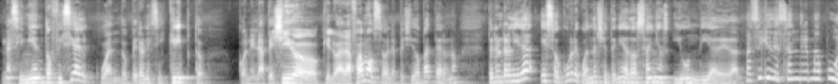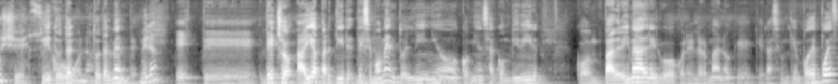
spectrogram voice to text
nacimiento oficial cuando Perón es inscripto con el apellido que lo hará famoso, el apellido paterno, pero en realidad eso ocurre cuando él ya tenía dos años y un día de edad. Así que de sangre mapuche. Sí, totalmente. Mira. Este, de hecho, ahí a partir de ese momento el niño comienza a convivir con padre y madre, luego con el hermano que, nace un tiempo después,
